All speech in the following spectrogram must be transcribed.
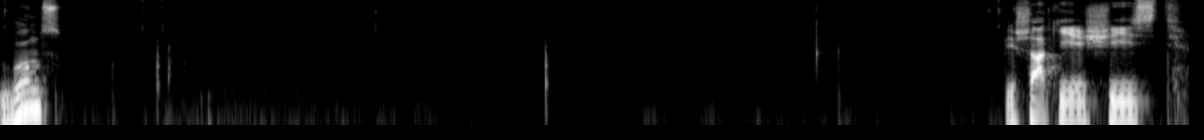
Бумс. Пішак є 6.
